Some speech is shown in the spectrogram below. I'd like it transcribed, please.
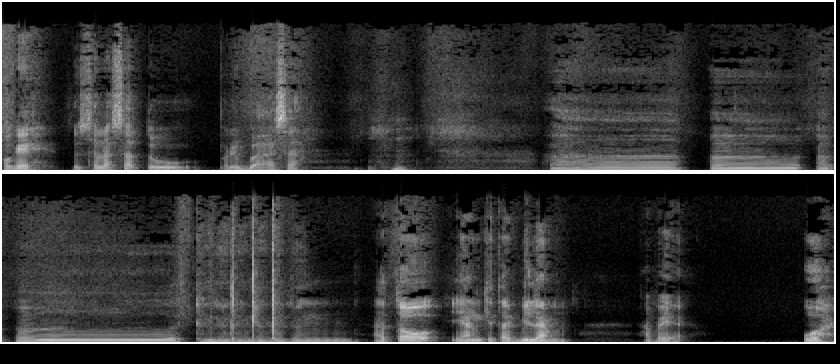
Oke, itu salah satu peribahasa. Atau yang kita bilang apa ya? Wah,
